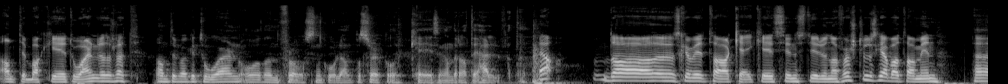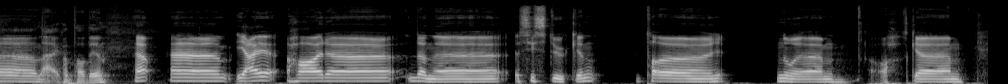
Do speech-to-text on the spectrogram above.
antibac i toeren, rett og slett. Antibac i toeren og den frozen colaen på Circle K som kan dra til helvete. Ja. Da skal vi ta KK sin styr unna først, eller skal jeg bare ta min? Uh, nei, jeg kan ta din. Ja. Uh, jeg har uh, denne siste uken ta, noe eh, Åh, skal jeg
